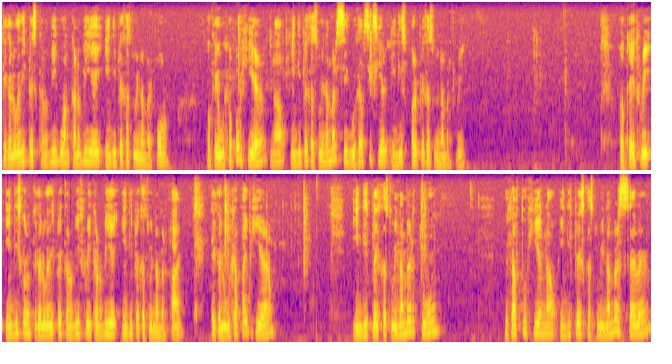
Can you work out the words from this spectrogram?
take a look at this place cannot be 1 cannot be 8 in this place has to be number 4 okay we have 4 here. Now in the place has to be number 6 we have 6 here. In this other place has to be number 3 okay 3 in this column take a look at this place cannot be 3 cannot be 8 in this place has to be number 5 take a look we have 5 here. In this place has to be number 2 we have 2 here now. In this place has to be number 7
